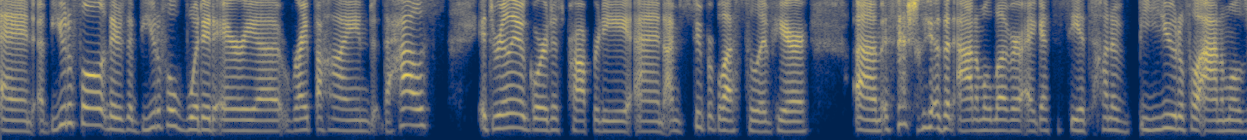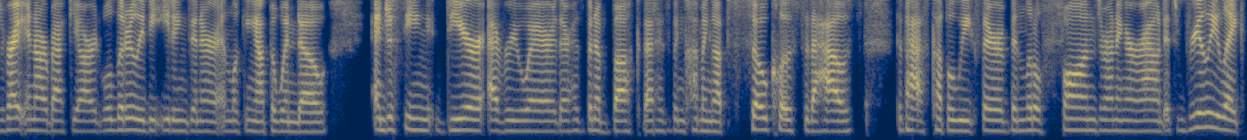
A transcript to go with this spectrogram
and a beautiful there's a beautiful wooded area right behind the house. It's really a gorgeous property and I'm super blessed to live here um, especially as an animal lover, I get to see a ton of beautiful animals right in our backyard. We'll literally be eating dinner and looking out the window and just seeing deer everywhere. There has been a buck that has been coming up so close to the house the past couple weeks. There have been little fawns running around. It's really like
